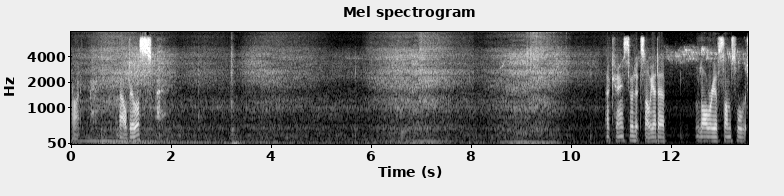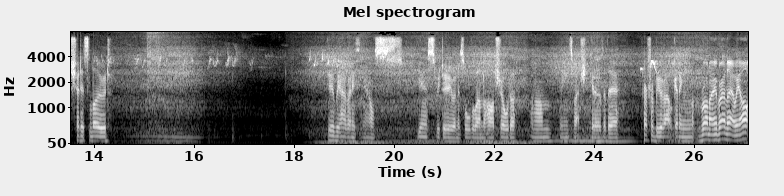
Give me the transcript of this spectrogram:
Right, that'll do us. Okay, so it looks like we had a lorry of some sort that shed its load. Do we have anything else? Yes, we do, and it's all the way on the hard shoulder. Um, we need to actually get over there. Preferably without getting run over. There we are.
